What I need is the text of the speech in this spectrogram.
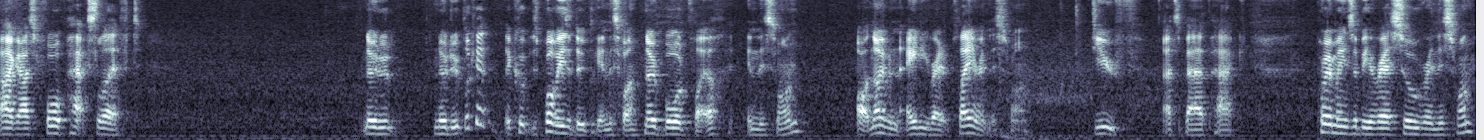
Alright guys, four packs left. No no duplicate? There, could, there probably is a duplicate in this one. No board player in this one. Oh, not even an 80 rated player in this one. Diouf. That's a bad pack. Probably means there'll be a rare silver in this one.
